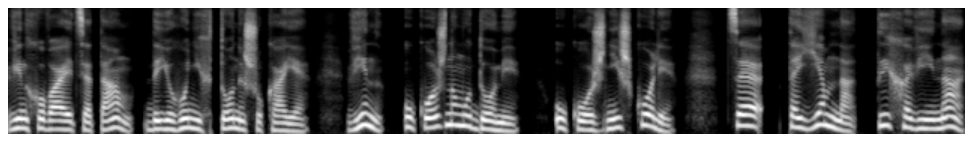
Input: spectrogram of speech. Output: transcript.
Він ховається там, де його ніхто не шукає. Він у кожному домі, у кожній школі. Це таємна, тиха війна,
